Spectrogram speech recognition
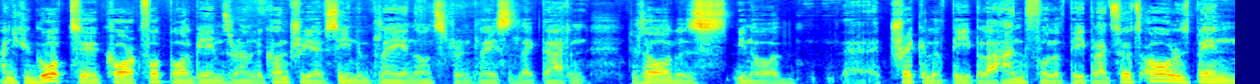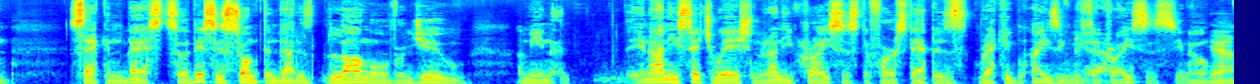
And you could go up to Cork football games around the country. I've seen them play in Ulster and places like that. And there's always, you know, a, a trickle of people, a handful of people. So it's always been second best. So this is something that is long overdue. I mean, in any situation or any crisis, the first step is recognising there's a crisis, you know? Yeah.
